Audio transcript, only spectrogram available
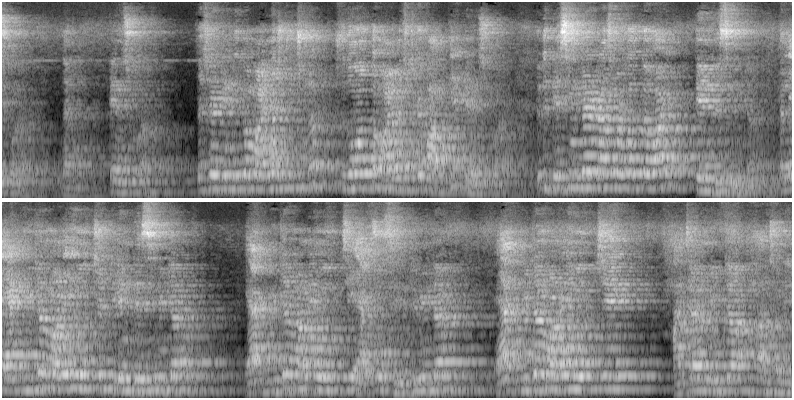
স্কোয়ার দেখো টেন স্কোয়ার জাস্ট টেন থেকে মাইনাস টু ছিল, শুধুমাত্র মাইনাসটাকে বাদ দিয়ে টেন স্কোয়ার যদি ডেসিমিটারে ট্রান্সফার করতে হয় টেন ডেসিমিটার তাহলে এক মিটার মানেই হচ্ছে টেন ডেসিমিটার এক মিটার মানে হচ্ছে একশো সেন্টিমিটার এক মিটার মানে হচ্ছে হাজার মিটার সরি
